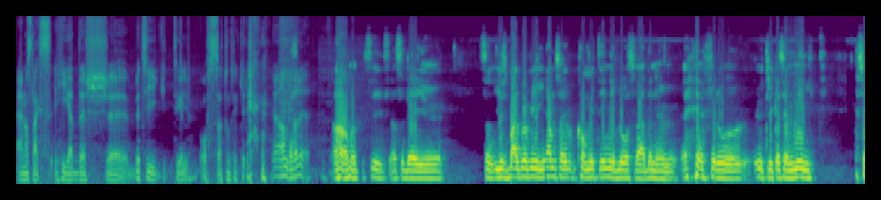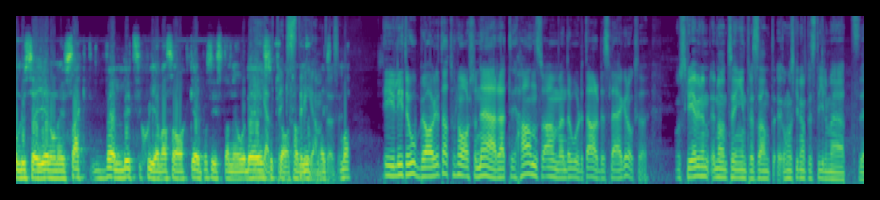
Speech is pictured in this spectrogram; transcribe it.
är någon slags hedersbetyg till oss att hon tycker det. Jag antar det. Ja, men precis. Alltså det är ju... Så just Barbro Williams har ju kommit in i blåsväder nu för att uttrycka sig milt. Som du säger, hon har ju sagt väldigt skeva saker på sistone och det är Helt såklart har vi extremt, alltså. uppmärksammat. Det är ju lite obehagligt att hon har så nära till hands och använder ordet arbetsläger också. Hon skrev ju någonting intressant, hon skrev något i stil med att eh,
